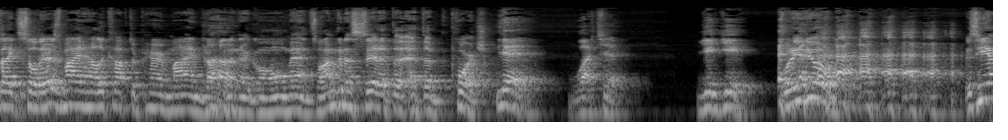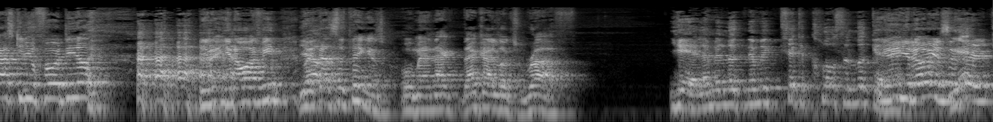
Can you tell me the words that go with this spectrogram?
like so. There's my helicopter parent mind dropping Uh-huh. in there, going, oh man. So I'm going to sit at the at the porch. Yeah, watch it. Yeah, yeah. What are you doing? Is he asking you for a deal? You know, you know what I mean? Like that's the thing is, oh man, that, that guy looks rough. Yeah, let me look. Let me take a closer look at You, him. you know, you're sitting Yeah, there.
